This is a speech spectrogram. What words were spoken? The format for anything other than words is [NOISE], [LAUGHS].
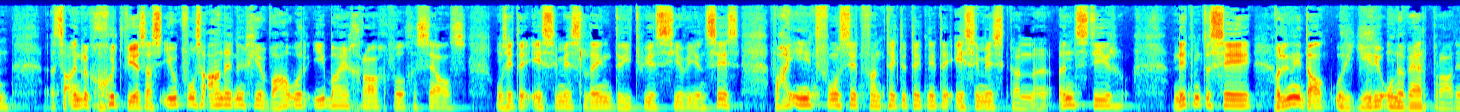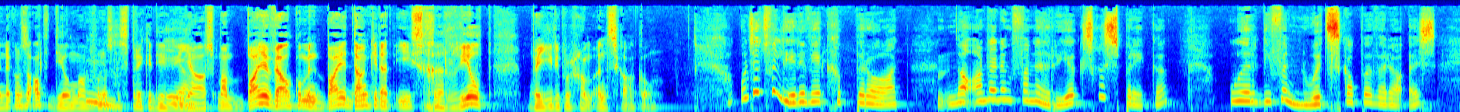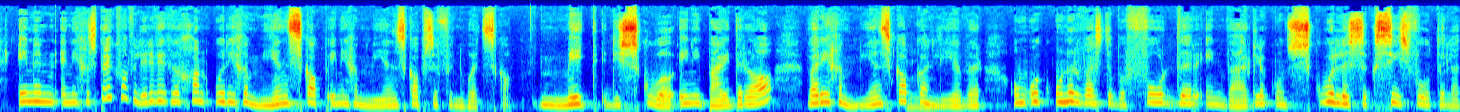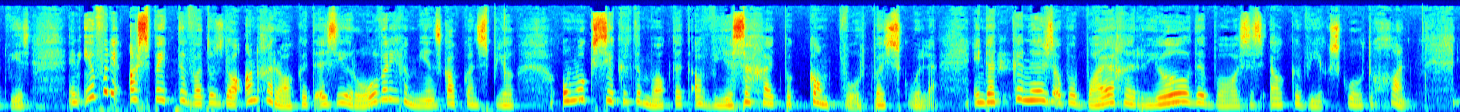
Dit sou eintlik goed wees as u ook vir ons 'n aanleiding gee waaroor u baie graag wil gesels. Ons het 'n SMS lyn 32716 waar u net vir ons net van tyd tot tyd net 'n SMS kan uh, instuur net om te sê wil u nie dalk oor hierdie onderwerp praat en dit kan ons altyd deel maak van ons hmm. gesprekke deur die ja. jaar. Maar baie welkom en baie dankie dat u gereeld by hierdie program inskakel. Ons het verlede week gepraat na aanleiding van 'n reeks gesprekke oor die vennootskappe wat daar is en in in die gesprek van verlede week gegaan oor die gemeenskap en die gemeenskap se vennootskap met die skool en die bydrae wat die gemeenskap kan lewer om ook onderwys te bevorder en werklik ons skole suksesvol te laat wees. En een van die aspekte wat ons daar aangeraak het is die rol wat die gemeenskap kan speel om ook seker te maak dat afwesigheid bekamp word by skole en dat kinders op 'n baie gereelde basis elke week skool toe gaan.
